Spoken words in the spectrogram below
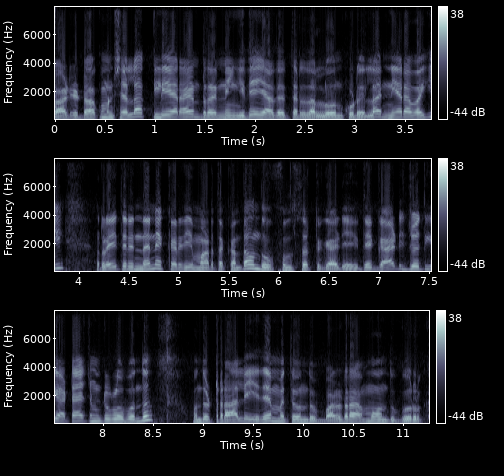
ಗಾಡಿ ಡಾಕ್ಯುಮೆಂಟ್ಸ್ ಎಲ್ಲ ಕ್ಲಿಯರ್ ಆ್ಯಂಡ್ ರನ್ನಿಂಗ್ ಇದೆ. ಯಾವುದೇ ಥರದ ಲೋನ್ ಕೂಡ ಇಲ್ಲ. ನೇರವಾಗಿ ರೈತರಿಂದನೇ ಖರೀದಿ ಮಾಡ್ತಕ್ಕಂಥ ಒಂದು ಫುಲ್ ಸೆಟ್ ಗಾಡಿ ಇದೆ ಗಾಡಿ ಜೊತೆಗೆ ಅಟ್ಯಾಚ್ಮೆಂಟ್ಗಳು ಬಂದು ಒಂದು ಟ್ರಾಲಿ ಇದೆ. ಮತ್ತು ಒಂದು ಬಲರಾಮು ಒಂದು ಗುರುಕ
